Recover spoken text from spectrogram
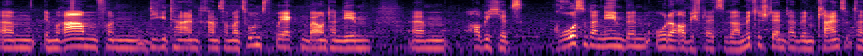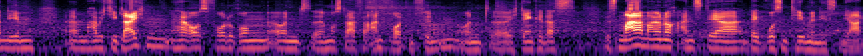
ähm, im Rahmen von digitalen Transformationsprojekten bei Unternehmen, ähm, ob ich jetzt Großunternehmen bin oder ob ich vielleicht sogar Mittelständler bin, Kleinstunternehmen, ähm, habe ich die gleichen Herausforderungen und äh, muss dafür Antworten finden. Und äh, ich denke, das ist meiner Meinung nach eines der, der großen Themen in den nächsten Jahren.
